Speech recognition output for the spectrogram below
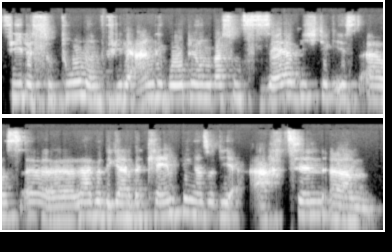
vieles zu tun und viele Angebote. Und was uns sehr wichtig ist aus äh, Lago di Garda Camping, also die 18 ähm,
